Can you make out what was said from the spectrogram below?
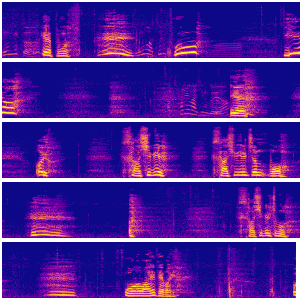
뭡니까? 예, 붕어. 오, 이야, 촬영하시는 거예요? 예. 어휴, 41, 41.5. 41.5. 우와, 많이 대박이다. 어.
